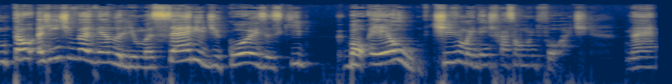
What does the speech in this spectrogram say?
Então, a gente vai vendo ali uma série de coisas que, bom, eu tive uma identificação muito forte né?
